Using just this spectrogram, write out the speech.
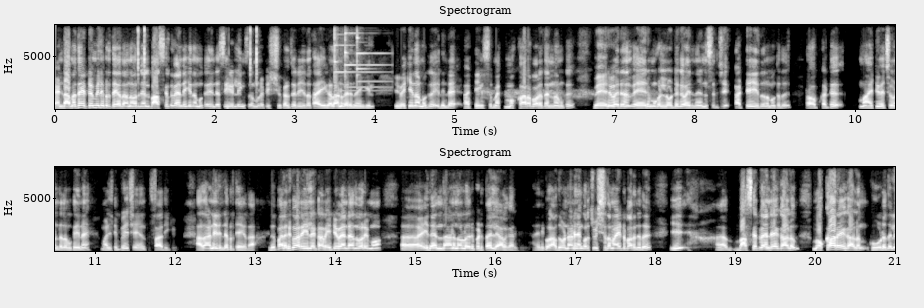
രണ്ടാമത്തെ ഏറ്റവും വലിയ പ്രത്യേകത എന്ന് പറഞ്ഞാൽ ബാസ്കറ്റ് വേണ്ടയ്ക്ക് നമുക്ക് ഇതിന്റെ സീഡ്ലിങ്സ് നമ്മൾ ടിഷ്യൂ കൾച്ചർ ചെയ്ത തൈകളാണ് വരുന്നതെങ്കിൽ ഇവയ്ക്ക് നമുക്ക് ഇതിന്റെ കട്ടിങ്സ് മൊക്കാറ പോലെ തന്നെ നമുക്ക് വേര് വരുന്ന വേര് മുകളിലോട്ട് വരുന്നതനുസരിച്ച് കട്ട് ചെയ്ത് നമുക്കത് ടോപ്പ് കട്ട് മാറ്റി വെച്ചുകൊണ്ട് നമുക്ക് ഇതിനെ മൾട്ടിപ്ലൈ ചെയ്യാൻ സാധിക്കും. അതാണ് ഇതിന്റെ പ്രത്യേകത. ഇത് പലർക്കും അറിയില്ല ടെറേറ്റ് വേണ്ട എന്ന് പറയുമ്പോൾ ഇത് എന്താണെന്നുള്ള ഒരു പിടുത്തമില്ല ആൾക്കാർക്ക്. എനിക്ക് അതുകൊണ്ടാണ് ഞാൻ കുറച്ച് വിശദമായിട്ട് പറഞ്ഞത്. ഈ ബാസ്ക്കറ്റ് വേണ്ടേക്കാളും മൊക്കാറേക്കാളും കൂടുതൽ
